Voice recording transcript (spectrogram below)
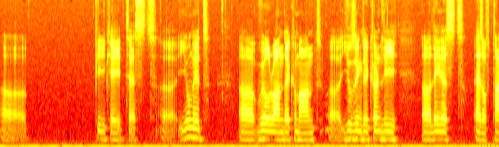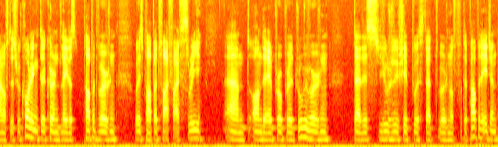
uh, PDK test uh, unit uh, will run the command uh, using the currently uh, latest, as of time of this recording, the current latest Puppet version with Puppet 553 and on the appropriate Ruby version that is usually shipped with that version of the Puppet agent.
